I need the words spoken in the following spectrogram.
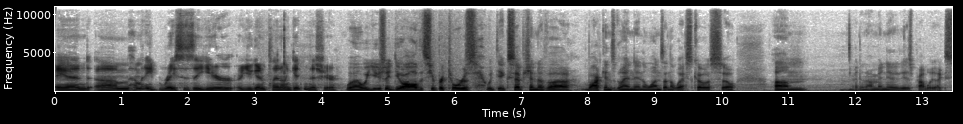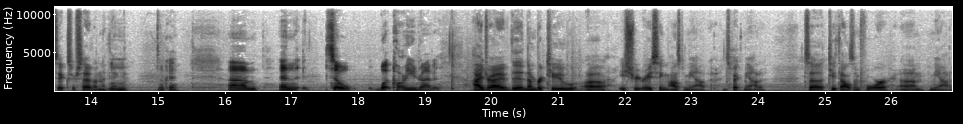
And um, how many races a year are you going to plan on getting this year? Well, we usually do all the super tours with the exception of uh, Watkins Glen and the ones on the West Coast. So um, I don't know how many it is, probably like six or seven, I think. Okay. Um, and so, what car are you driving? I drive the number two uh, East Street Racing Mazda Miata, Inspect Miata. It's a 2004 um, Miata.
